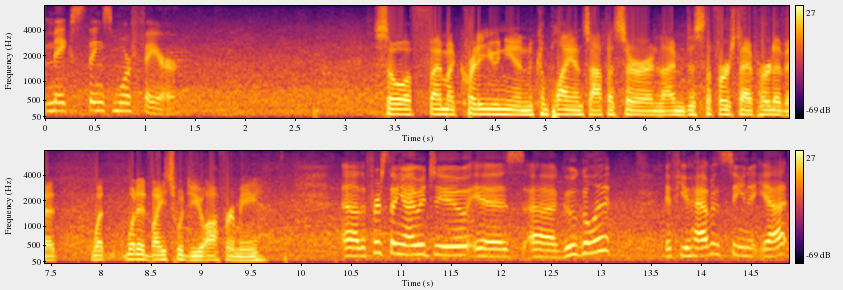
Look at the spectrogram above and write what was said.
makes things more fair. So if I'm a credit union compliance officer and I'm just the first I've heard of it, what, what advice would you offer me? Uh, the first thing I would do is uh, Google it if you haven't seen it yet.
